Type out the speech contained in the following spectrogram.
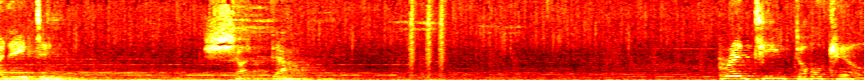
Dominating. Shut down. Red team double kill.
